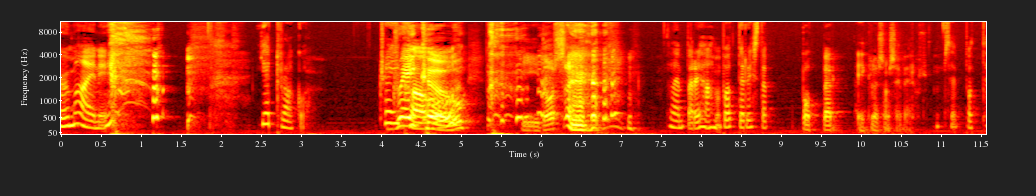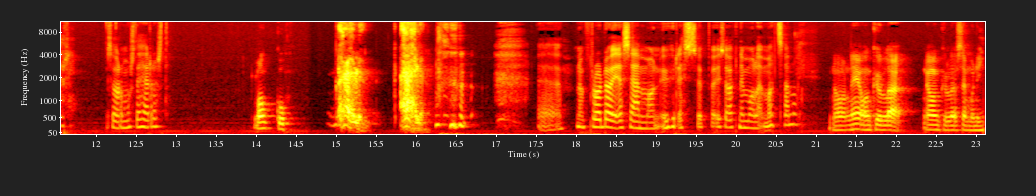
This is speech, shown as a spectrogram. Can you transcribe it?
Hermione. ja Draco. Draco! Kiitos. Lempparihahmo Potterista. Potter. Ei, kyllä se on Severus. Se Potteri. Sormusten herrasta. Lonkku. Käly! Käly! Öö, no Frodo ja Sam on yhdessä saako ne molemmat sanoa? No ne on kyllä, ne on kyllä semmoinen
